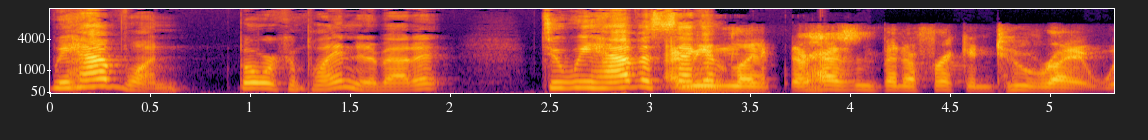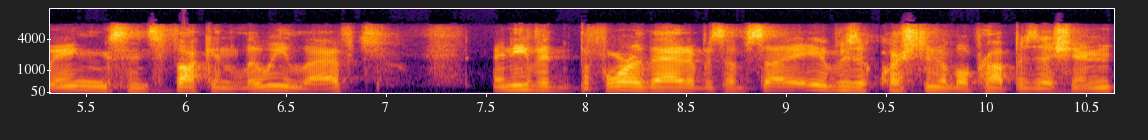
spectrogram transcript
We have one, but we're complaining about it. Do we have a second? I mean, like there hasn't been a freaking two right wing since fucking Louis left, and even before that, it was a, it was a questionable proposition.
